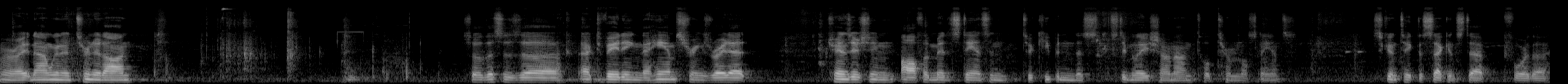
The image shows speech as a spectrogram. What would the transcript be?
All right, now I'm going to turn it on. So this is uh, activating the hamstrings right at transitioning off of mid stance and to keeping this stimulation on until terminal stance. It's going to take the second step for the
